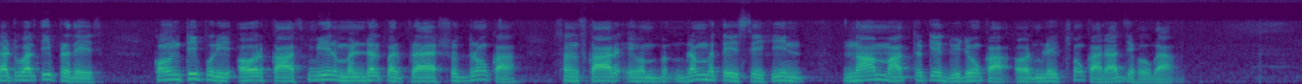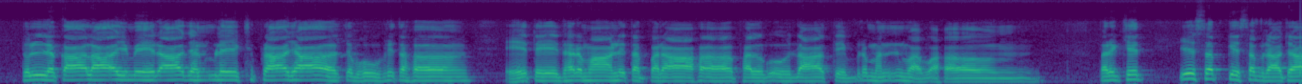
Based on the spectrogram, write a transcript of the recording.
तटवर्ती प्रदेश कौंतीपुरी और काश्मीर मंडल पर प्राय शूद्रों का संस्कार एवं ब्रह्म तेज से हीन नाम मात्र के द्विजों का और मलेक्षों का राज्य होगा। तुल्यकालाय मे राजन मलेक्ष प्राजात भूभृत एते धर्मान्वितपरा फलगुदास्ति ब्रह्मण्व परीक्षित, ये सब के सब राजा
